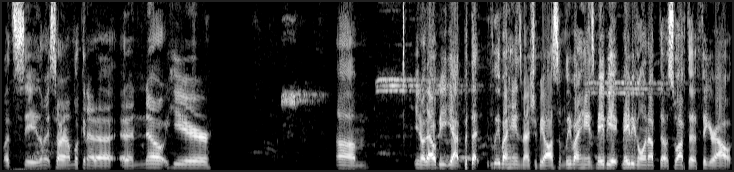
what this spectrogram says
Let's see. Let me. Sorry, I'm looking at a at a note here. Um, you know that would be yeah, but that Levi Haines match would be awesome. Levi Haines maybe maybe going up though, so we'll have to figure out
